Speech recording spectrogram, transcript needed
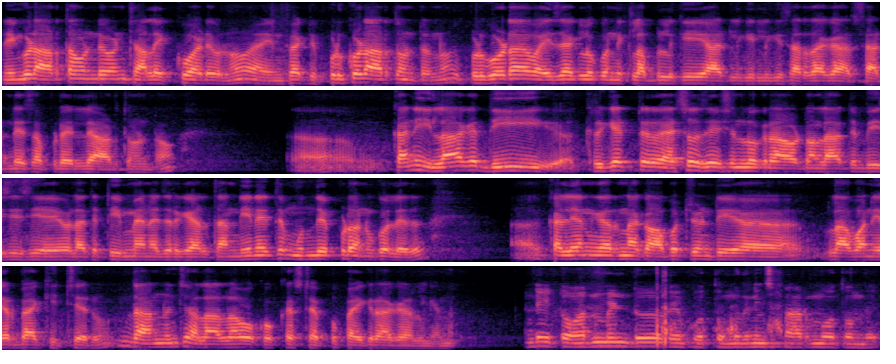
నేను కూడా ఆడుతూ ఉండేవాడిని చాలా ఎక్కువ ఆడేవాళ్ళం. ఇన్ఫాక్ట్ ఇప్పుడు కూడా ఆడుతూ ఉంటాను. ఇప్పుడు కూడా వైజాగ్లో కొన్ని క్లబ్లకి వాటికి వీటికి సరదాగా సండేస్ అప్పుడు వెళ్ళి ఆడుతూ ఉంటాం. కానీ ఇలాగ ది క్రికెట్ అసోసియేషన్లోకి రావడం లేకపోతే బీసీసీఐ లేకపోతే టీమ్ మేనేజర్కి వెళ్తాను. నేనైతే ముందు ఎప్పుడు అనుకోలేదు. కళ్యాణ్ గారు నాకు ఆపర్చునిటీ లా వన్ ఇయర్ బ్యాక్ ఇచ్చారు. దాని నుంచి అలా అలా ఒక్కొక్క స్టెప్ పైకి రాగలిగాను. అంటే ఈ టోర్నమెంట్ రేపు తొమ్మిది నుంచి ప్రారంభమవుతుంది.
